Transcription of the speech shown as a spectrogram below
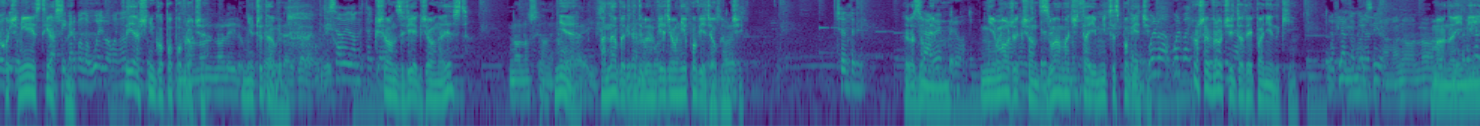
choć nie jest jasny. no. Wyjaśni go po powrocie. No, no Nie czytałem. Ksiądz wie, gdzie ona jest? No, no Nie, y a nawet gdybym no wiedział, nie powiedziałbym ci. Rozumiem. Nie może ksiądz złamać tajemnicy spowiedzi. Proszę wrócić do tej panienki. Ma na imię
